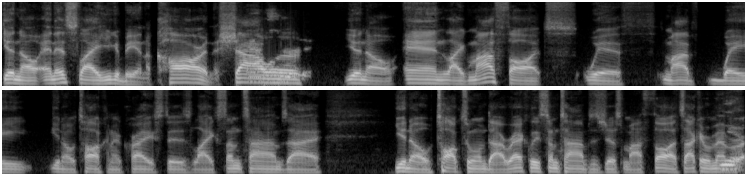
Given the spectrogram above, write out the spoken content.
you know, and it's like you could be in a car, in the shower, Absolutely. you know, and like my thoughts with my way, you know, talking to Christ is like sometimes I, you know, talk to him directly. Sometimes it's just my thoughts. I can remember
